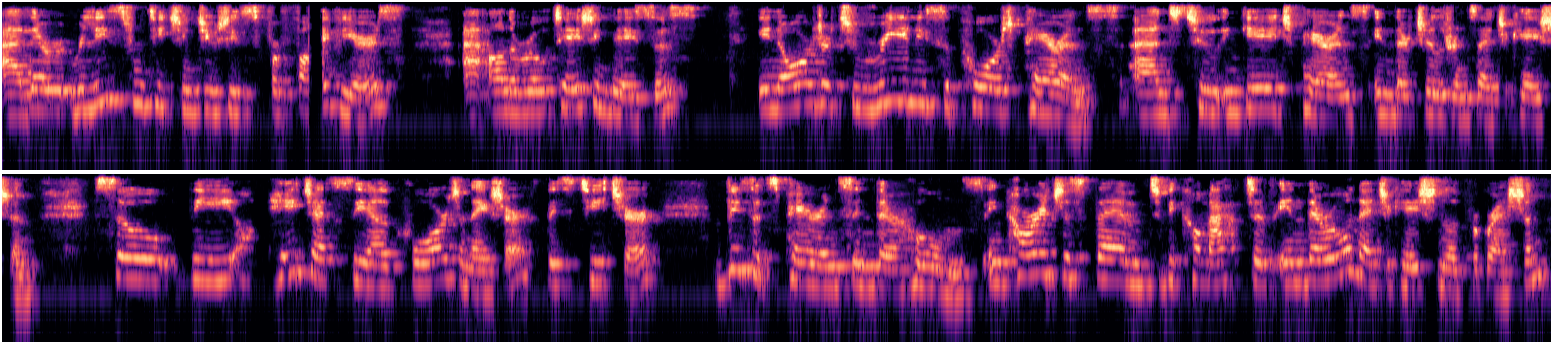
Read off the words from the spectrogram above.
Uh, they're released from teaching duties for five years uh, on a rotating basis in order to really support parents and to engage parents in their children's education. So the HSCL coordinator, this teacher, visits parents in their homes, encourages them to become active in their own educational progression,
